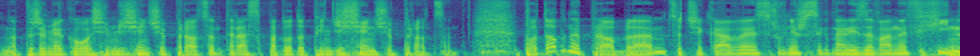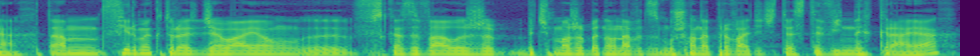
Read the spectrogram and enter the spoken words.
na poziomie około 80%, teraz spadło do 50%. Podobny problem, co ciekawe, jest również sygnalizowany w Chinach. Tam firmy, które działają, y, wskazywały, że być może będą nawet zmuszone prowadzić testy w innych krajach,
